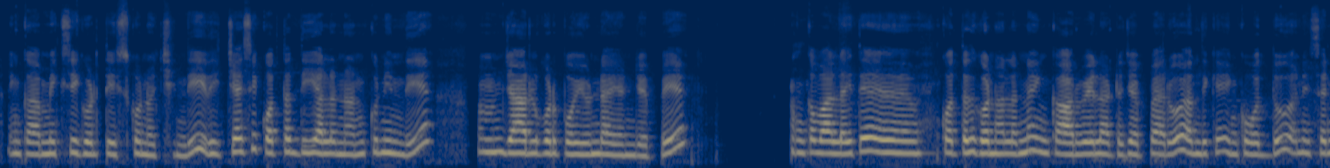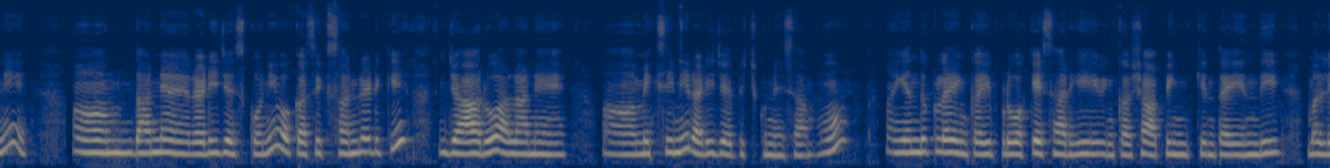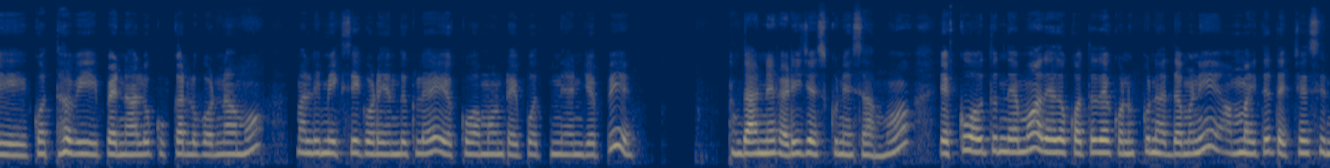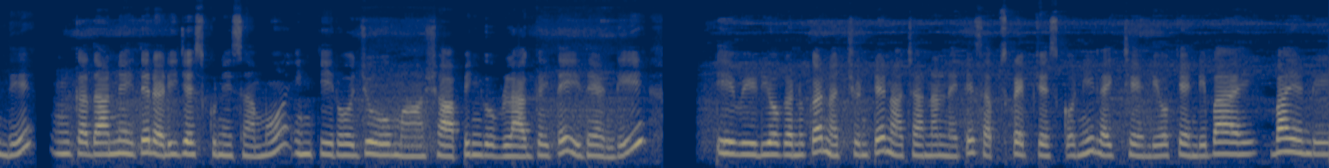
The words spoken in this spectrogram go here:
ఇంకా మిక్సీ కూడా తీసుకొని వచ్చింది. ఇది ఇచ్చేసి కొత్తది తీయాలని అనుకునింది. జార్లు కూడా పోయి ఉన్నాయని చెప్పి. ఇంకా వాళ్ళైతే కొత్తది కొనాలన్నా ఇంకా ఆరు వేలు అట్ట చెప్పారు. అందుకే ఇంక వద్దు అనేసి దాన్నే రెడీ చేసుకొని ఒక సిక్స్ హండ్రెడ్కి జారు అలానే మిక్సీని రెడీ చేయించుకునేసాము ఎందుకులే ఇంకా ఇప్పుడు ఒకేసారి ఇంకా షాపింగ్కి ఇంత అయింది. మళ్ళీ కొత్తవి పెన్నాలు కుక్కర్లు కొన్నాము. మళ్ళీ మిక్సీ కూడా ఎందుకులే ఎక్కువ అమౌంట్ అయిపోతుంది అని చెప్పి దాన్నే రెడీ చేసుకునేసాము. ఎక్కువ అవుతుందేమో అదేదో కొత్తదే కొనుక్కునేద్దామని అమ్మ అయితే తెచ్చేసింది. ఇంకా దాన్ని అయితే రెడీ చేసుకునేసాము. ఇంక ఈరోజు మా షాపింగ్ బ్లాగ్ అయితే ఇదే అండి. ఈ వీడియో కనుక నచ్చుంటే నా ఛానల్ని అయితే సబ్స్క్రైబ్ చేసుకొని లైక్ చేయండి. ఓకే అండి. బాయ్. బాయ్ అండి.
